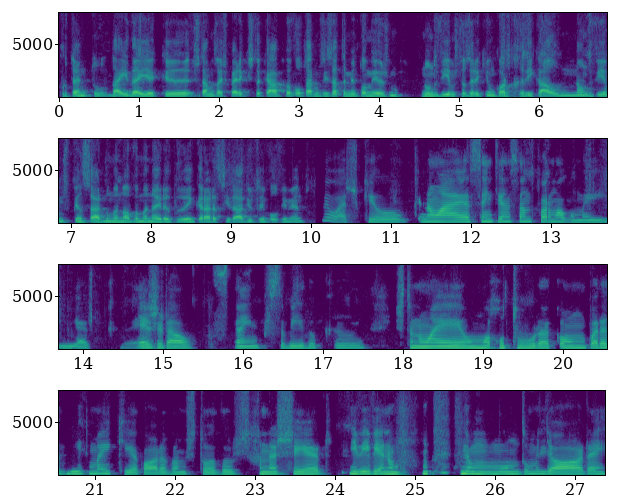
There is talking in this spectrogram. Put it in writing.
Portanto, dá a ideia que estamos à espera que isto acabe para voltarmos exatamente ao mesmo. Não devíamos fazer aqui um corte radical, não devíamos pensar numa nova maneira de encarar a cidade e o desenvolvimento? Eu acho que, eu, que não há essa intenção de forma alguma e, e acho é geral que se tem percebido que isto não é uma ruptura com um paradigma e que agora vamos todos renascer e viver num, num mundo melhor em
